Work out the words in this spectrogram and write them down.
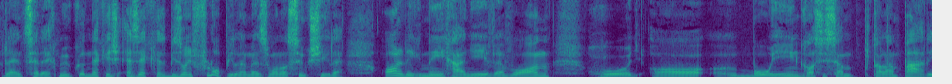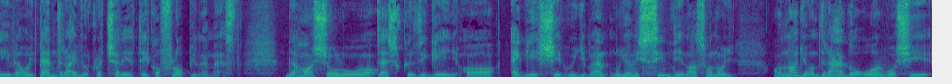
rendszerek működnek, és ezekhez bizony floppy lemez van a szükségre. Alig néhány éve van, hogy a Boeing, azt hiszem talán pár éve, hogy pendrive-okra cserélték a floppy lemezt. De hasonló az eszközigény a egészségügyben, ugyanis szintén az van, hogy a nagyon drága orvosi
